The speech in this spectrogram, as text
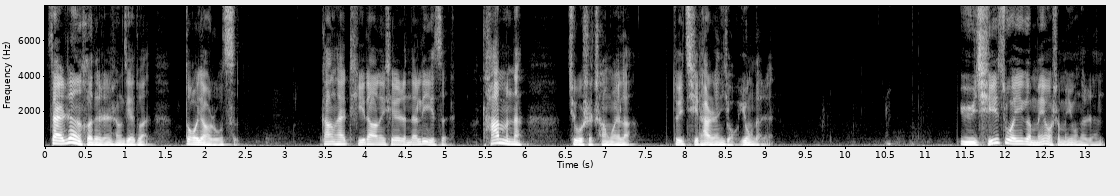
在任何的人生阶段都要如此。刚才提到那些人的例子，他们呢，就是成为了对其他人有用的人。与其做一个没有什么用的人，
